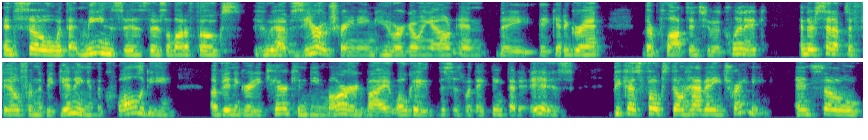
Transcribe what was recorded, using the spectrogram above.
And so what that means is there's a lot of folks who have zero training who are going out and they they get a grant, they're plopped into a clinic, and they're set up to fail from the beginning. And the quality of integrated care can be marred by okay this is what they think that it is because folks don't have any training. And so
